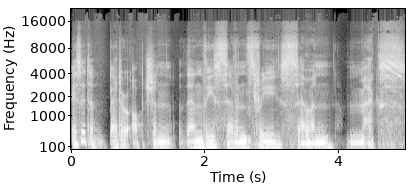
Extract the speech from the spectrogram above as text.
Is it a better option than the 737 MAX?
